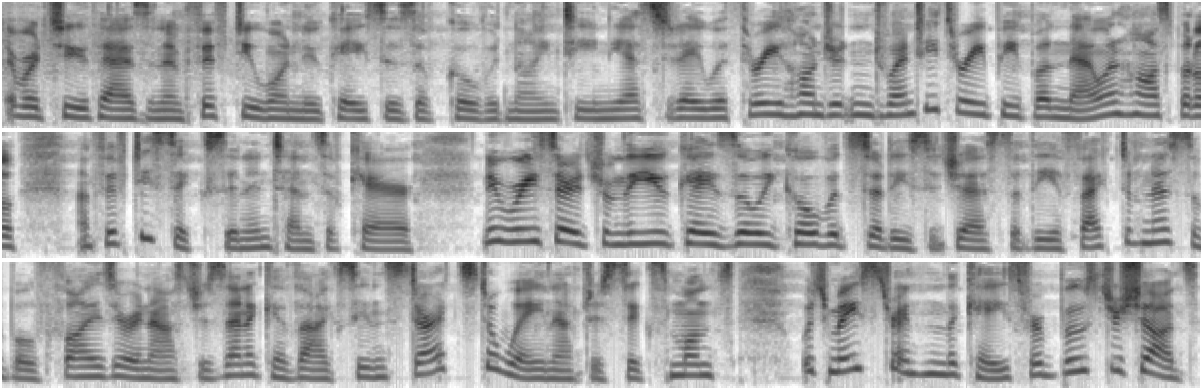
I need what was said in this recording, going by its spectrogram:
There were 2,051 new cases of COVID 19 yesterday, with 323 people now in hospital and 56 in intensive care. New research from the UK Zoe COVID study suggests that the effectiveness of both Pfizer and AstraZeneca vaccines starts to wane after six months, which may strengthen the case for booster shots.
